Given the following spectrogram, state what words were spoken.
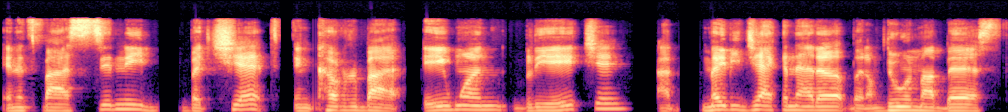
and it's by Sidney Bechet and covered by Ewan Bleach. I may be jacking that up, but I'm doing my best.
